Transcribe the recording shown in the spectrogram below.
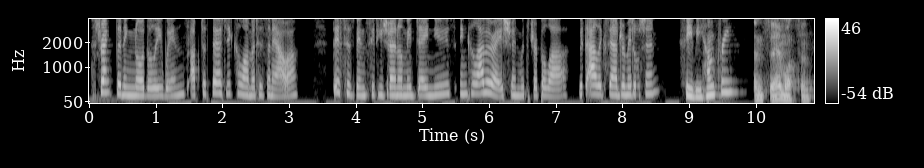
Strengthening northerly winds up to 30 kilometres an hour. This has been City Journal Midday News in collaboration with Triple R, with Alexandra Middleton, Phoebe Humphrey, and Sam Watson.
